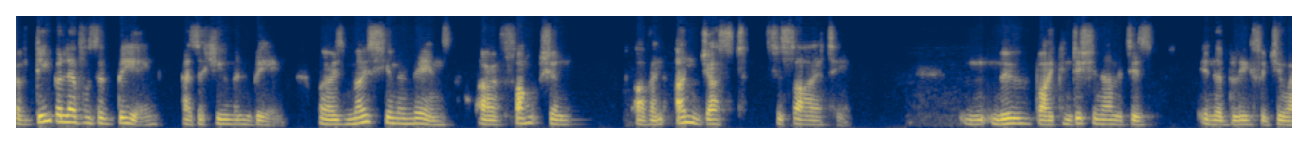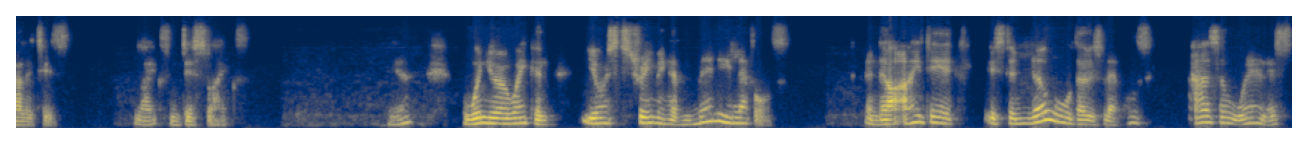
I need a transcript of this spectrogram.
of deeper levels of being as a human being, whereas most human beings are a function of an unjust society moved by conditionalities in the belief of dualities, likes and dislikes. Yeah? When you're awakened, you're streaming of many levels. And the idea is to know all those levels as awareness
